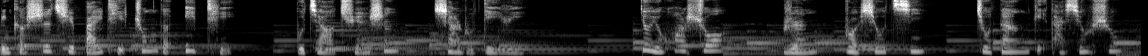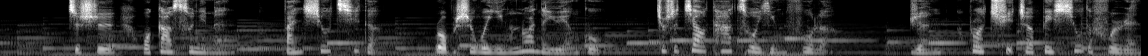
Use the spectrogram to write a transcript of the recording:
宁可失去白体中的一体，不叫全身下入地狱。又有话说：人若休妻，就当给他休书。只是我告诉你们，凡休妻的，若不是为淫乱的缘故，就是叫他做淫妇了。人若娶这被休的妇人，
